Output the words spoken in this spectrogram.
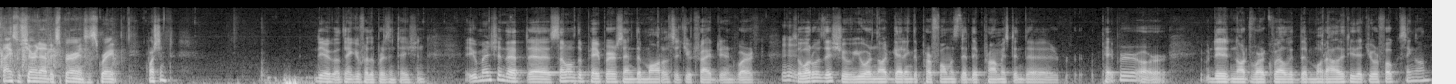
Thanks for sharing that experience. It's great. Question? Diego, thank you for the presentation. You mentioned that uh, some of the papers and the models that you tried didn't work. Mm -hmm. So what was the issue? You were not getting the performance that they promised in the paper, or did it not work well with the modality that you were focusing on?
